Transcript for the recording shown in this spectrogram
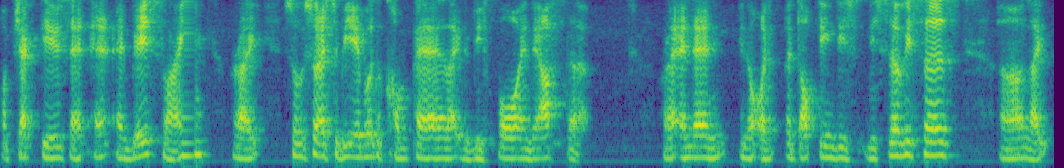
objectives and, and, and baseline, right? So so as to be able to compare like the before and the after, right? And then you know ad adopting these these services uh, like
